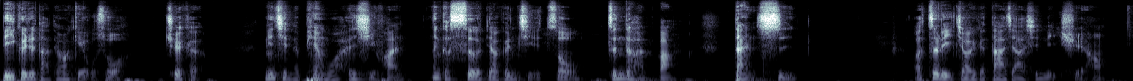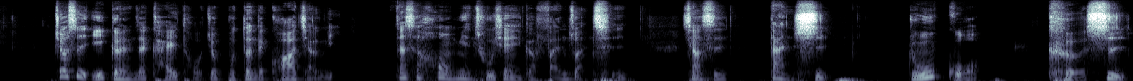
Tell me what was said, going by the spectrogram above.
，B 哥就打电话给我说：“Jack，你剪的片我很喜欢，那个色调跟节奏真的很棒。但是啊，这里教一个大家心理学哈，就是一个人在开头就不断的夸奖你，但是后面出现一个反转词，像是。”但是，如果、可是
